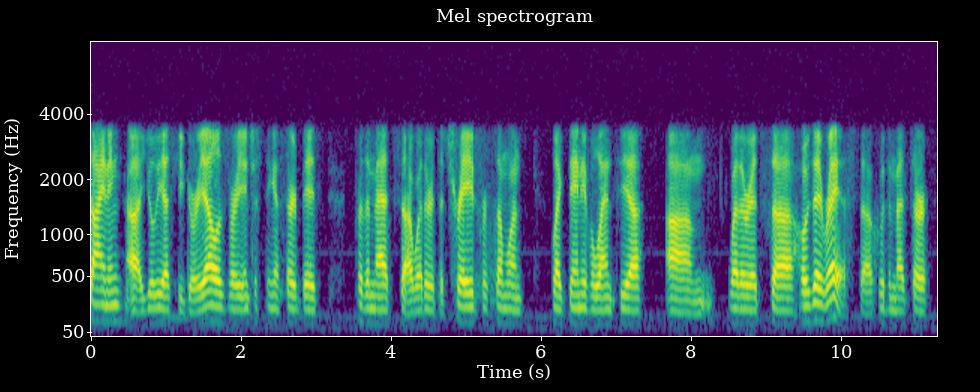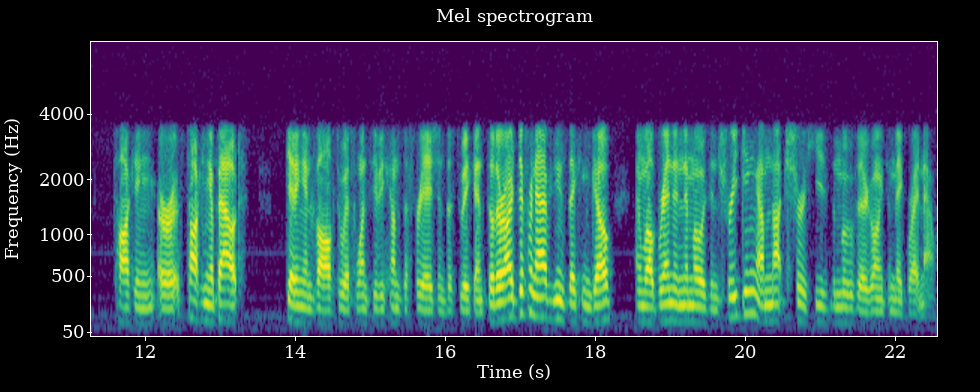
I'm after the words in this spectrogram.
signing. Uh, Yulieski Gurriel is very interesting at third base for the Mets, uh, whether it's a trade for someone like Danny Valencia, um, whether it's uh, Jose Reyes, uh, who the Mets are talking or talking about getting involved with once he becomes a free agent this weekend. So there are different avenues they can go. And while Brandon Nimmo is intriguing, I'm not sure he's the move they're going to make right now.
